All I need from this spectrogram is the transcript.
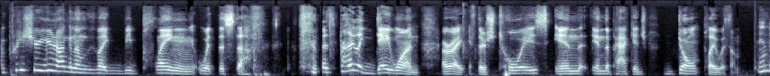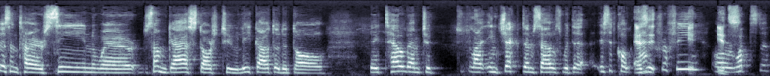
I'm pretty sure you're not gonna like be playing with the stuff. That's probably like day one. All right, if there's toys in in the package, don't play with them. In this entire scene where some gas starts to leak out of the doll, they tell them to like inject themselves with the is it called As atrophy it- or it's- what's the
